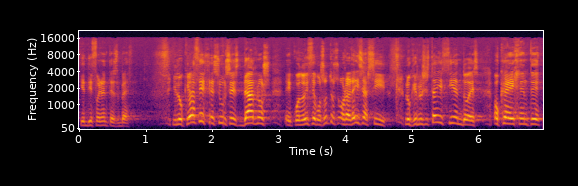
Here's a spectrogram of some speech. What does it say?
y en diferentes veces. Y lo que hace Jesús es darnos, eh, cuando dice vosotros oraréis así, lo que nos está diciendo es, ok gente,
